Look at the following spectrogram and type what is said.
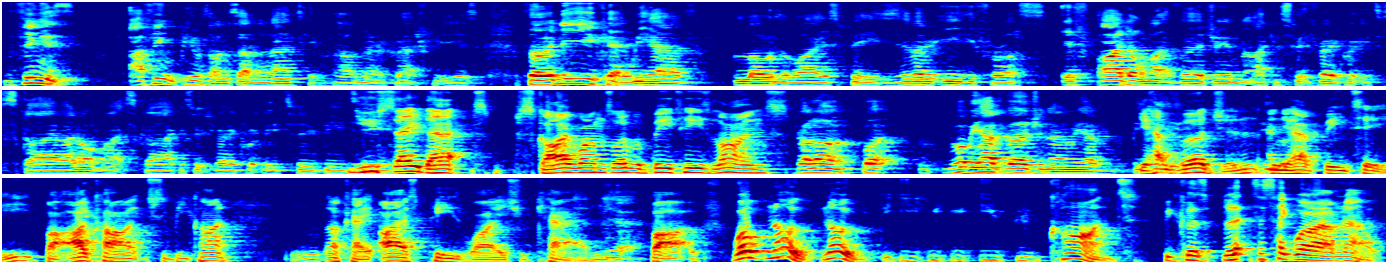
the thing is, I think people have to understand the landscape of how America actually is. So in the UK, we have loads of ISPs. It's very easy for us. If I don't like Virgin, I can switch very quickly to Sky. If I don't like Sky, I can switch very quickly to BT. You say that Sky runs over BT's lines. I know, but but we have Virgin and we have BT. You have Virgin and you have BT, but I can't. You can't. Okay, ISPs wise, you can. Yeah. But well, no, no, you, you, you, can't because let's just take where I am now.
